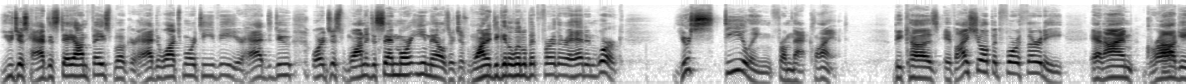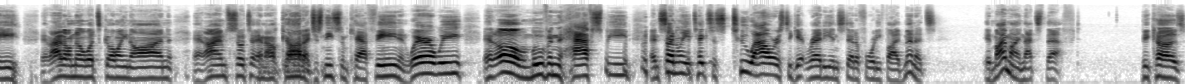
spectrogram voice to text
you just had to stay on Facebook or had to watch more TV or had to do or just wanted to send more emails or just wanted to get a little bit further ahead in work, you're stealing from that client. Because if I show up at 4:30 and I'm groggy and I don't know what's going on and I'm so t- and oh god I just need some caffeine and where are we? And oh moving half speed. And suddenly it takes us 2 hours to get ready instead of 45 minutes. In my mind that's theft. Because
